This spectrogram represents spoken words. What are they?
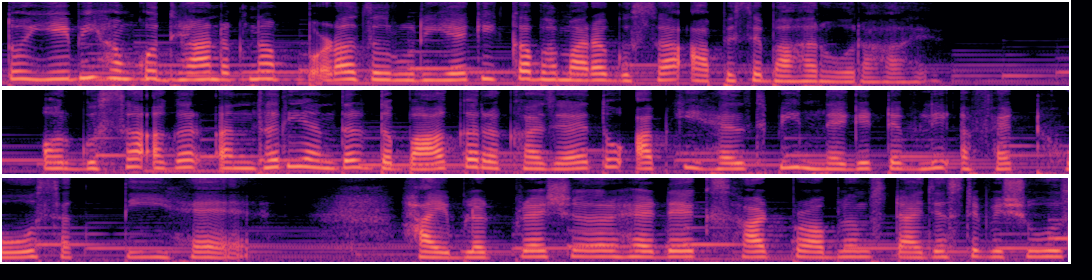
तो ये भी हमको ध्यान रखना बड़ा ज़रूरी है कि कब हमारा गुस्सा आपे से बाहर हो रहा है। और गुस्सा अगर अंदर ही अंदर दबा कर रखा जाए तो आपकी हेल्थ भी नेगेटिवली अफेक्ट हो सकती है। High blood pressure headaches heart problems digestive issues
